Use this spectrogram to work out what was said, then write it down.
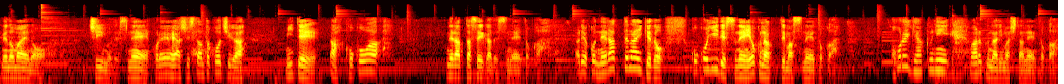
目の前のチームですね。これアシスタントコーチが見てあここは狙った成果ですねとか。あるいはこれ狙ってないけどここいいですね良くなってますねとか。これ逆に悪くなりましたねとか。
